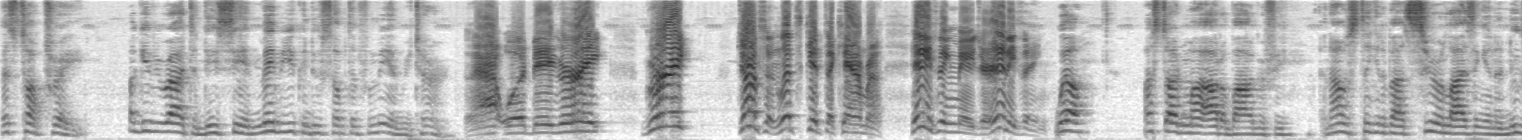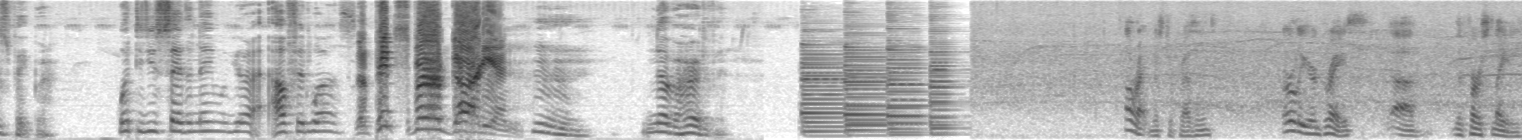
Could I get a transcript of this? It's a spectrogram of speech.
let's talk trade. I'll give you a ride to DC and maybe you can do something for me in return. That would be great. Great! Johnson, let's get the camera. Anything, Major, anything. Well, I started my autobiography and I was thinking about serializing in a newspaper. What did you say the name of your outfit was? The Pittsburgh Guardian. Hmm. Never heard of it. All right, Mr. President. Earlier, Grace, uh, the First Lady,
